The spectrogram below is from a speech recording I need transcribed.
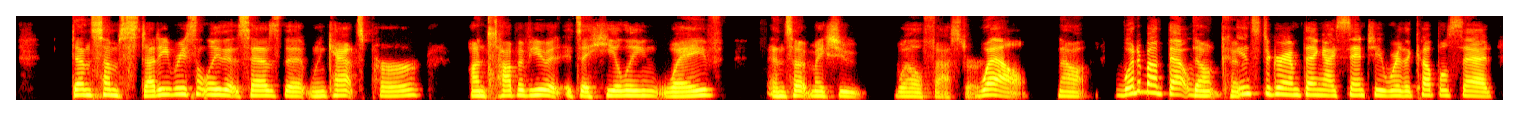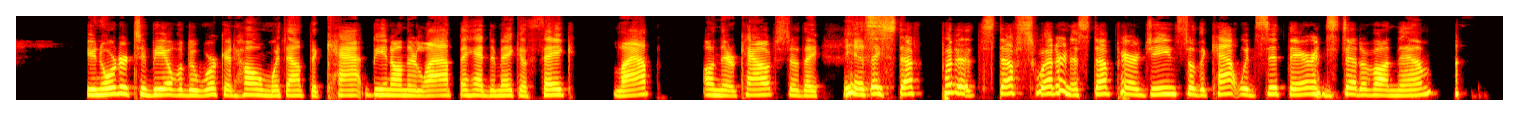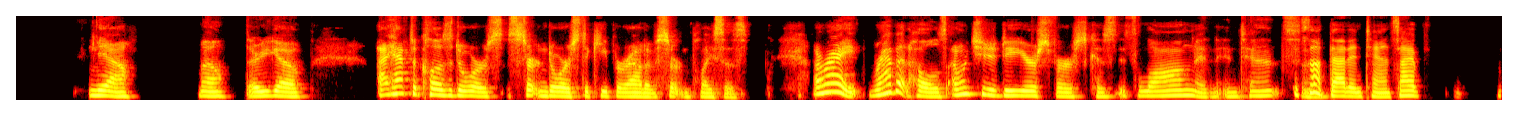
done some study recently that says that when cats purr on top of you, it, it's a healing wave. And so it makes you well faster. Well, now, what about that don't co- Instagram thing I sent you where the couple said, in order to be able to work at home without the cat being on their lap, they had to make a fake lap on their couch. So they yes. they stuffed put a stuffed sweater and a stuffed pair of jeans so the cat would sit there instead of on them. Yeah. Well, there you go. I have to close doors, certain doors to keep her out of certain places. All right, rabbit holes. I want you to do yours first because it's long and intense. It's and not that intense. I have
